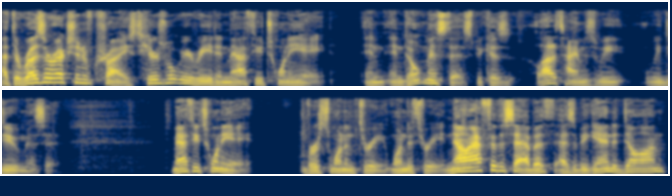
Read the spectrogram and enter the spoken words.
At the resurrection of Christ, here's what we read in Matthew 28. And, and don't miss this because a lot of times we, we do miss it. Matthew 28, verse 1 and 3, 1 to 3. Now after the Sabbath, as it began to dawn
